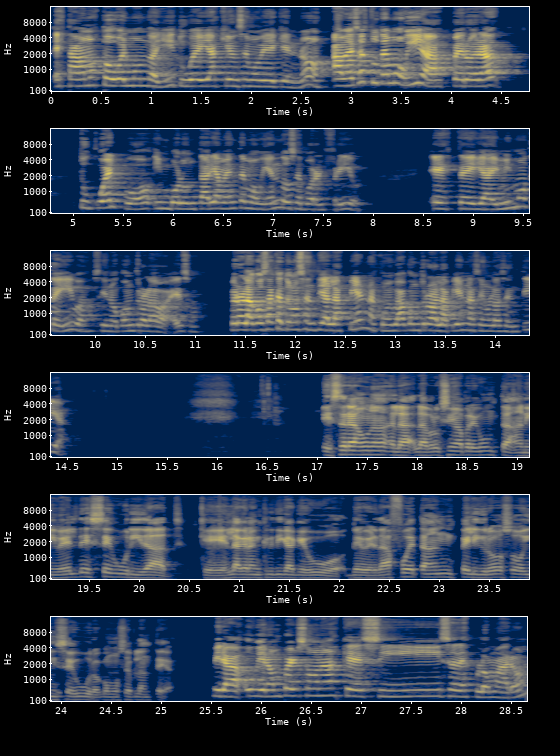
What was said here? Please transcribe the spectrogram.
estábamos todo el mundo allí, tú veías quién se movía y quién no. A veces tú te movías, pero era tu cuerpo involuntariamente moviéndose por el frío. Este, y ahí mismo te iba si no controlaba eso. Pero la cosa es que tú no sentías las piernas, ¿cómo iba a controlar la pierna si no la sentía? Esa era una, la, próxima pregunta. A nivel de seguridad, que es la gran crítica que hubo, ¿de verdad fue tan peligroso o inseguro como se plantea? Mira, hubieron personas que sí se desplomaron,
